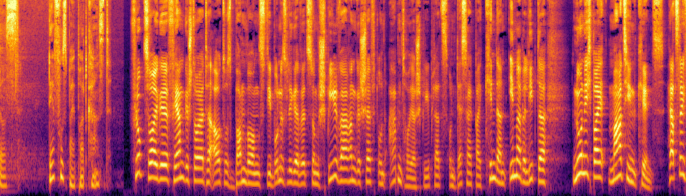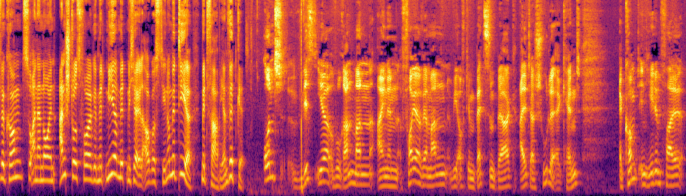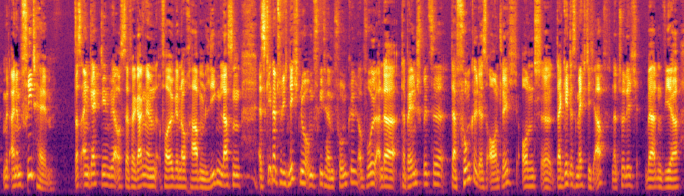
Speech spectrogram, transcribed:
Anstoß, der Fußball-Podcast. Flugzeuge, ferngesteuerte Autos, Bonbons. Die Bundesliga wird zum Spielwarengeschäft und Abenteuerspielplatz und deshalb bei Kindern immer beliebter. Nur nicht bei Martin Kind. Herzlich willkommen zu einer neuen Anstoßfolge mit mir, mit Michael Augustin und mit dir, mit Fabian Wittke. Und wisst ihr, woran man einen Feuerwehrmann wie auf dem Betzenberg alter Schule erkennt? Er kommt in jedem Fall mit einem Friedhelm. Das ist ein Gag, den wir aus der vergangenen Folge noch haben liegen lassen. Es geht natürlich nicht nur um Friedhelm Funkel, obwohl an der Tabellenspitze, da funkelt es ordentlich und äh, da geht es mächtig ab. Natürlich werden wir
